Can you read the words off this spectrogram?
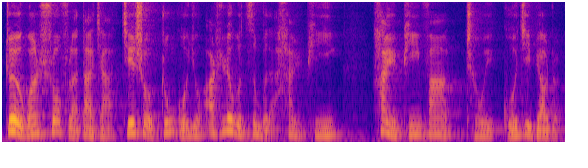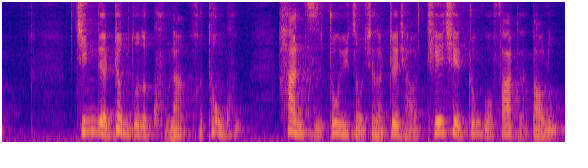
周有光说服了大家接受中国用二十六个字母的汉语拼音，汉语拼音方案成为国际标准。经历了这么多的苦难和痛苦，汉字终于走向了这条贴切中国发展的道路。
